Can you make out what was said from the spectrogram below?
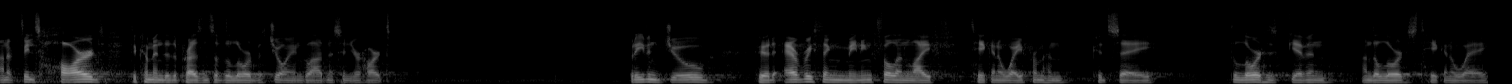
and it feels hard to come into the presence of the Lord with joy and gladness in your heart. But even Job who had everything meaningful in life taken away from him, could say, The Lord has given and the Lord has taken away.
